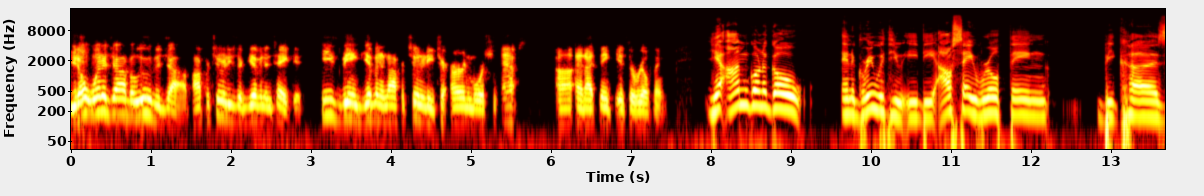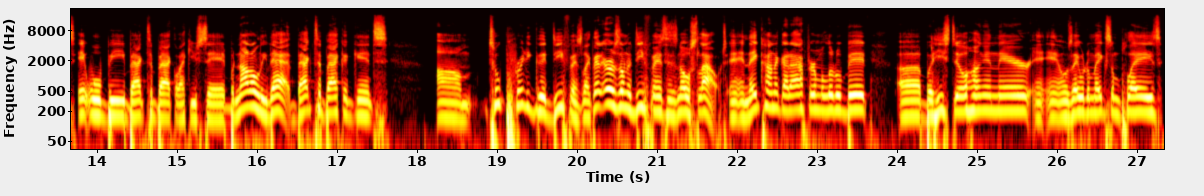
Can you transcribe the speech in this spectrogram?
You don't win a job or lose a job. Opportunities are given and taken. He's being given an opportunity to earn more snaps, uh, and I think it's a real thing. Yeah, I'm gonna go and agree with you, Ed. I'll say real thing because it will be back to back, like you said. But not only that, back to back against um, two pretty good defense. Like that Arizona defense is no slouch, and, and they kind of got after him a little bit, uh, but he still hung in there and, and, was able to make some plays.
